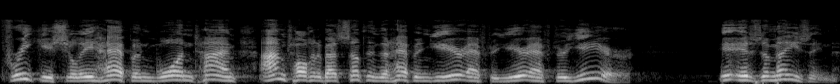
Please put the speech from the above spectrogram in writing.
freakishly happened one time. I'm talking about something that happened year after year after year. It's amazing.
